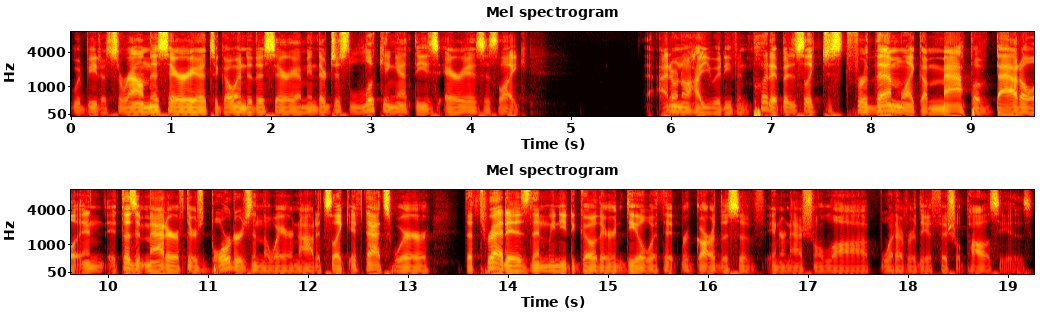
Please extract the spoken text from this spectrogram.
would be to surround this area, to go into this area. I mean, they're just looking at these areas as like, I don't know how you would even put it, but it's like just for them, like a map of battle. And it doesn't matter if there's borders in the way or not. It's like if that's where the threat is, then we need to go there and deal with it, regardless of international law, whatever the official policy is.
